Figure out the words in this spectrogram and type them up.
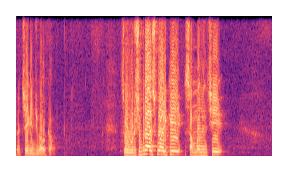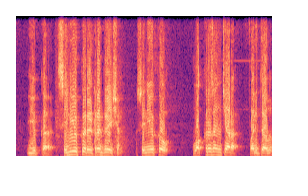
ప్రత్యేకించి వెల్కమ్ సో వృషభ రాశి వారికి సంబంధించి ఈ యొక్క శని యొక్క రిట్రగ్రేషన్ శని యొక్క వక్ర సంచార ఫలితాలు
